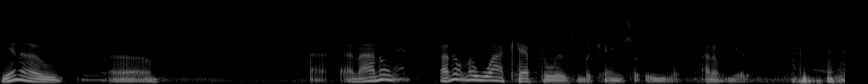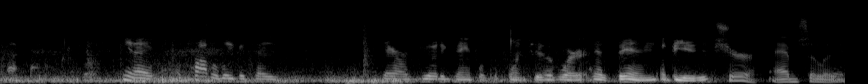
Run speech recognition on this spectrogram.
you know, uh, and I don't I don't know why capitalism became so evil. I don't get it. you know, probably because there are good examples to point to of where it has been abused. Sure, absolutely.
